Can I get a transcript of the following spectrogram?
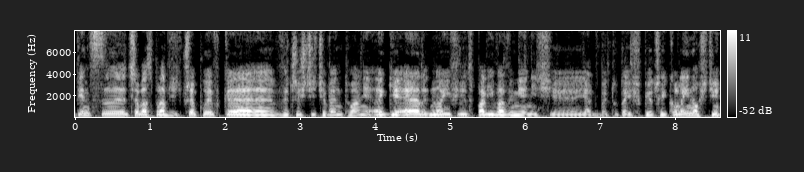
Więc y, trzeba sprawdzić przepływkę, e, wyczyścić ewentualnie EGR, no i filtr paliwa wymienić y, jakby tutaj w pierwszej kolejności,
